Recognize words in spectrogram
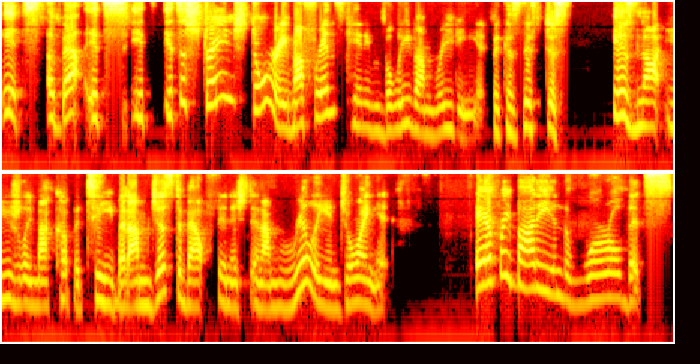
it's about it's it, it's a strange story. My friends can't even believe I'm reading it because this just is not usually my cup of tea, but I'm just about finished and I'm really enjoying it. Everybody in the world that's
